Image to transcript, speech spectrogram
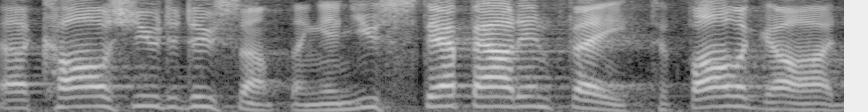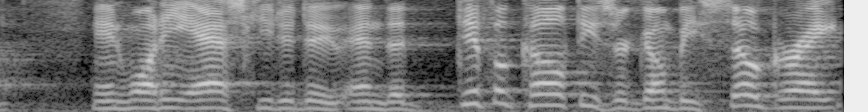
uh, calls you to do something and you step out in faith to follow God in what He asks you to do. And the difficulties are going to be so great,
